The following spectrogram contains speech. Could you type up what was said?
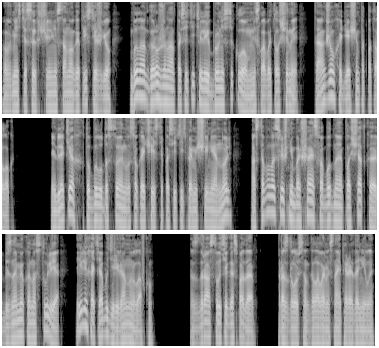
вместе с их членистоногой престижью было отгорожено от посетителей бронестеклом неслабой толщины, также уходящим под потолок. И для тех, кто был удостоен высокой чести посетить помещение ноль, оставалась лишь небольшая свободная площадка без намека на стулья или хотя бы деревянную лавку. «Здравствуйте, господа!» — раздалось над головами снайпера и Данилы.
